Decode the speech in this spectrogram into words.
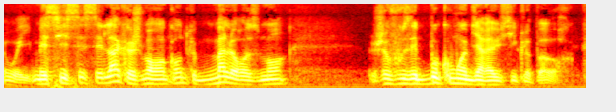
Oui, mais si, c'est c'est là que je me rends compte que malheureusement, je vous ai beaucoup moins bien réussi que le porc.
